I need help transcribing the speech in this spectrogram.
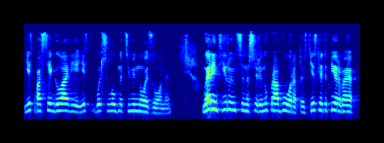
есть по всей голове, есть больше лобно-теменной зоны. Мы ориентируемся на ширину пробора, то есть если это первая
